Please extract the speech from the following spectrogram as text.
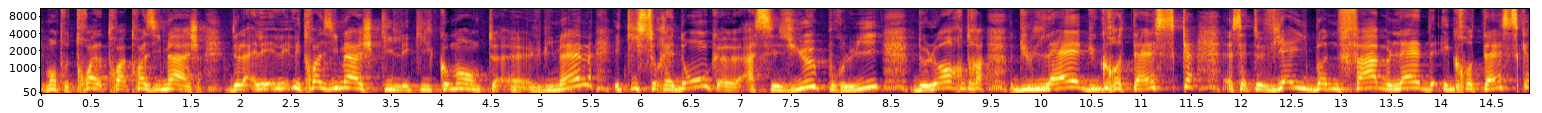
il montre trois, trois, trois images, de les, trois images qu'il commente lui-même et qui seraient donc, à ses yeux, pour lui, de l'ordre du laid, du grotesque, cette vieille bonne femme laide et grotesque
